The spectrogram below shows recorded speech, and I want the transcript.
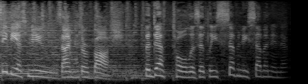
CBS News, I'm Heather Bosch. The death toll is at least 77 in.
